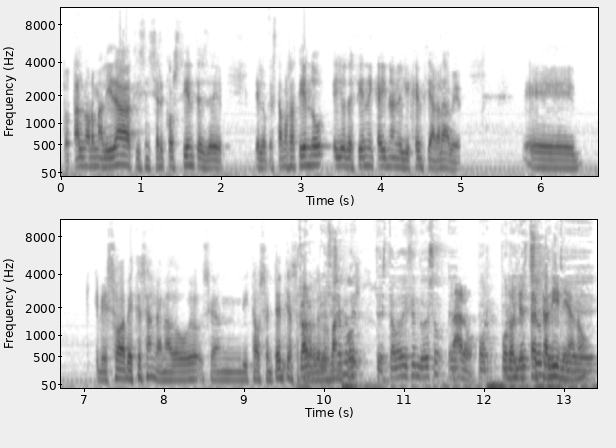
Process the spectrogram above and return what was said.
total normalidad y sin ser conscientes de, lo que estamos haciendo, ellos defienden que hay una negligencia grave. Eh, en eso a veces han ganado, se han dictado sentencias a favor de los bancos. Te estaba diciendo eso eh, claro, por, el hecho de, línea, que,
